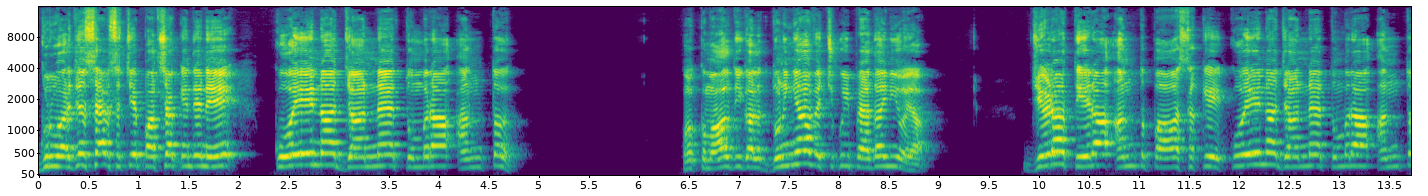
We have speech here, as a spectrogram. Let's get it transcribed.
ਗੁਰੂ ਅਰਜਨ ਸਾਹਿਬ ਸੱਚੇ ਪਾਤਸ਼ਾਹ ਕਹਿੰਦੇ ਨੇ ਕੋਏ ਨਾ ਜਾਣੈ ਤੁਮਰਾ ਅੰਤ। ਹੁਣ ਕਮਾਲ ਦੀ ਗੱਲ, ਦੁਨੀਆ ਵਿੱਚ ਕੋਈ ਪੈਦਾ ਹੀ ਨਹੀਂ ਹੋਇਆ। ਜਿਹੜਾ ਤੇਰਾ ਅੰਤ ਪਾ ਸਕੇ, ਕੋਈ ਨਾ ਜਾਣੈ ਤੁਮਰਾ ਅੰਤ।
